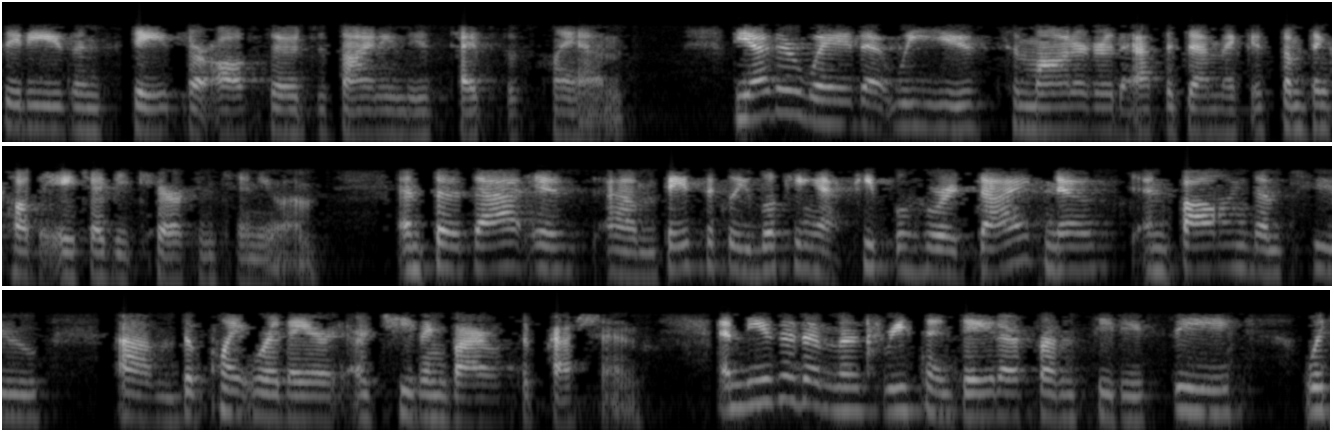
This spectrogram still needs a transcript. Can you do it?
cities and states are also designing these types of plans. The other way that we use to monitor the epidemic is something called the HIV care continuum. And so that is um, basically looking at people who are diagnosed and following them to um, the point where they are achieving viral suppression. And these are the most recent data from CDC, which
